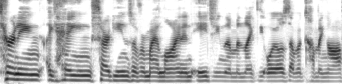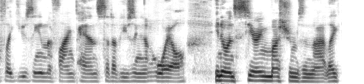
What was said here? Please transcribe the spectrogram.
turning like hanging sardines over my line and aging them, and like the oils that were coming off, like using in the frying pan instead of using an oil, you know, and searing mushrooms in that, like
